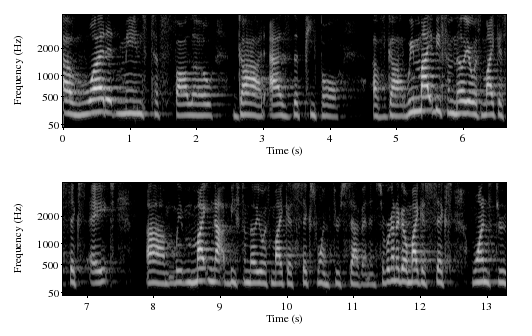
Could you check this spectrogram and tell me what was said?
of what it means to follow God as the people of God. We might be familiar with Micah 6 8, um, we might not be familiar with Micah 6, 1 through 7. And so we're going to go Micah 6, 1 through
